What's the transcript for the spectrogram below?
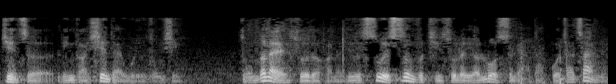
建设临港现代物流中心。总的来说的话呢，就是市委市政府提出了要落实两大国家战略：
